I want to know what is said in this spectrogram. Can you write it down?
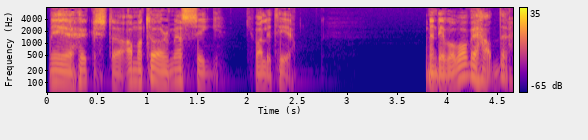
med högsta amatörmässig kvalitet. Men det var vad vi hade.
